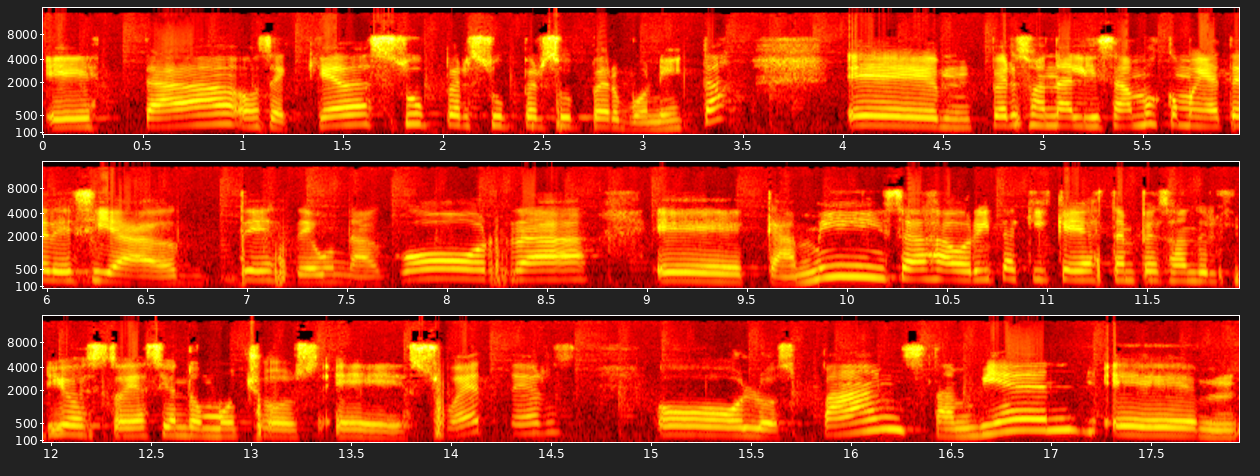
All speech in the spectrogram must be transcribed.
está, o sea, queda súper, súper, súper bonita. Eh, personalizamos, como ya te decía, desde una gorra, eh, camisas. Ahorita aquí que ya está empezando el frío, estoy haciendo muchos suéteres o los pans también. Eh,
